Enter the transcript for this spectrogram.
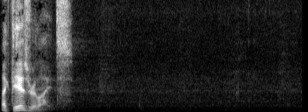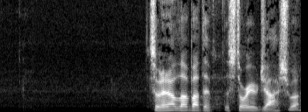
like the Israelites. So, what I love about the, the story of Joshua?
